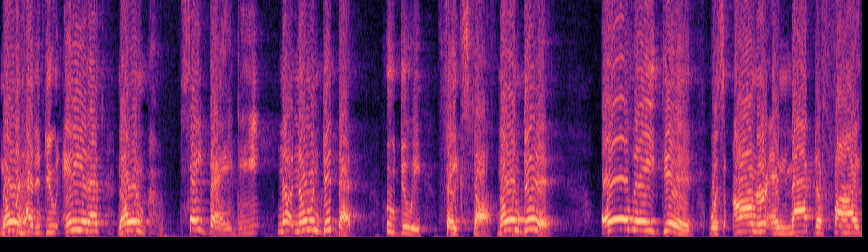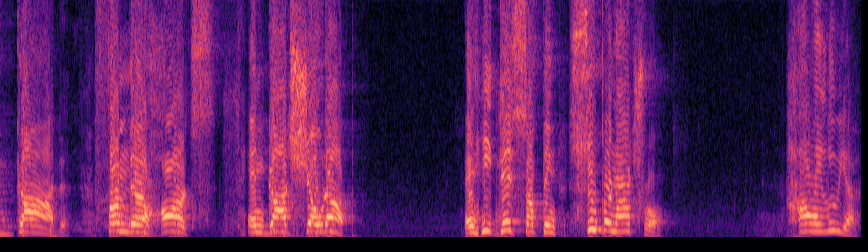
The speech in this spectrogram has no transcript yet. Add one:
No one had to do any of that. No one, say baby. No, no one did that. Who do we? fake stuff. No one did it. All they did was honor and magnify God from their hearts. And God showed up. And he did something supernatural. Hallelujah.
